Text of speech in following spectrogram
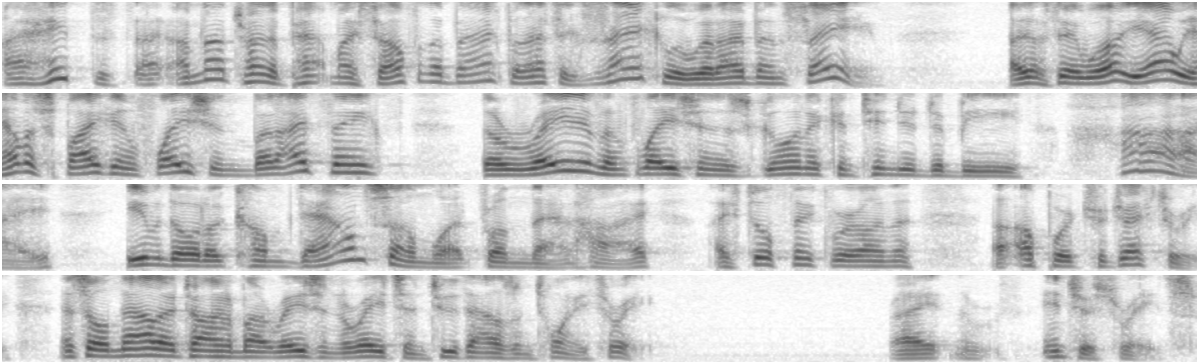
I hate this. I, I'm not trying to pat myself on the back, but that's exactly what I've been saying. I say, well, yeah, we have a spike in inflation, but I think the rate of inflation is going to continue to be high, even though it'll come down somewhat from that high. I still think we're on an upward trajectory. And so now they're talking about raising the rates in 2023, right? Interest rates,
